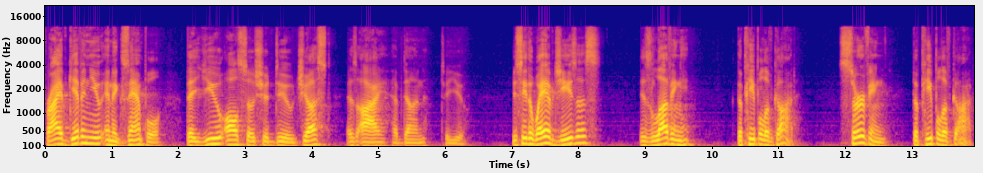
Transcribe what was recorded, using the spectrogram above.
For I have given you an example that you also should do just as I have done to you. You see, the way of Jesus is loving the people of God, serving the people of God.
